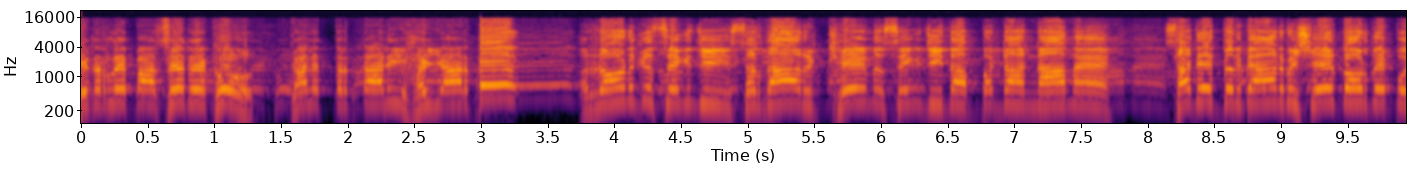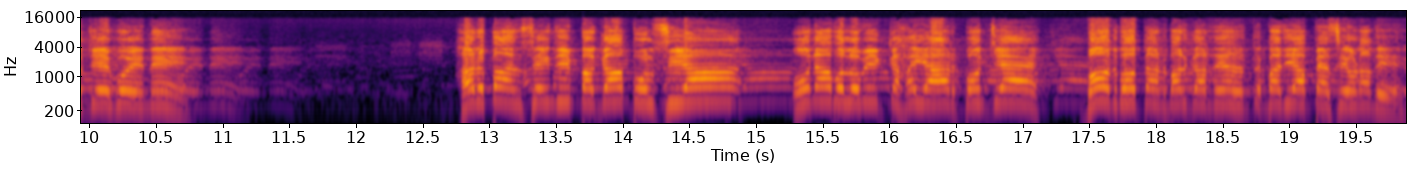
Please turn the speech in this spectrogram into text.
ਇਧਰਲੇ ਪਾਸੇ ਦੇਖੋ, ਗੱਲ 43000 ਤੇ ਰੌਣਕ ਸਿੰਘ ਜੀ, ਸਰਦਾਰ ਖੇਮ ਸਿੰਘ ਜੀ ਦਾ ਵੱਡਾ ਨਾਮ ਹੈ। ਸਾਡੇ ਦਰਮਿਆਨ ਵਿਸ਼ੇਸ਼ ਤੌਰ ਤੇ ਪੁੱਜੇ ਹੋਏ ਨੇ। ਹਰਬੰਸ ਸਿੰਘ ਜੀ, ਬੱਗਾ ਪੁਲਸੀਆ, ਉਹਨਾਂ ਵੱਲੋਂ ਵੀ 1000 ਪਹੁੰਚਿਆ ਬਹੁਤ ਬਹੁਤ ਧੰਨਵਾਦ ਕਰਦੇ ਹਾਂ ਤੇ ਬਾਜੀ ਆ ਪੈਸੇ ਉਹਨਾਂ ਦੇ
